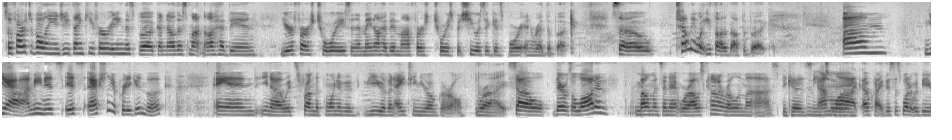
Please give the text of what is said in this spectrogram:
So, first of all, Angie, thank you for reading this book. I know this might not have been your first choice, and it may not have been my first choice, but she was a good sport and read the book. So, tell me what you thought about the book. Um, yeah, I mean it's it's actually a pretty good book, and you know it's from the point of view of an 18 year old girl. Right. So there was a lot of moments in it where I was kind of rolling my eyes because Me I'm too. like, okay, this is what it would be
